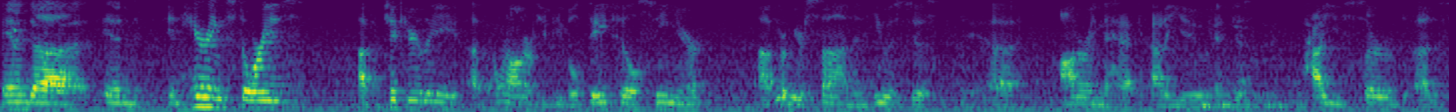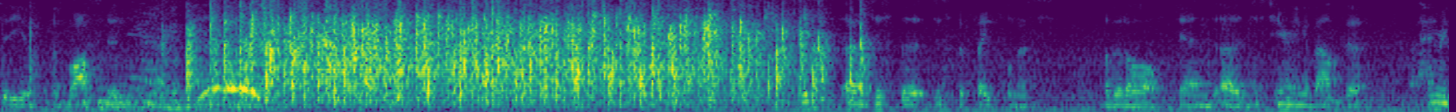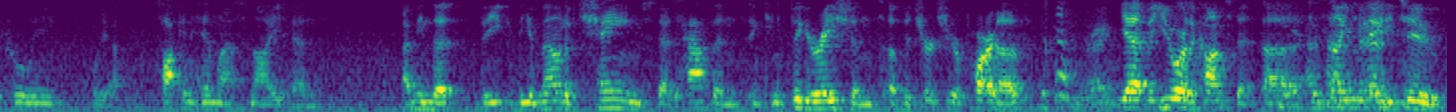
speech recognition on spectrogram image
And uh, in in hearing stories, uh, particularly, uh, I want to honor a few people. Dave Hill Sr. Uh, from your son, and he was just uh, honoring the heck out of you, and just how you served uh, the city of, of Boston. just, just the just the faithfulness of it all, and just hearing about the Henry Cooley Oh yeah, talking to him last night, and I mean the the the amount of change that's happened in configurations of the church you're a part of. Right. Yeah, but you are the constant uh, yeah. since 1982.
